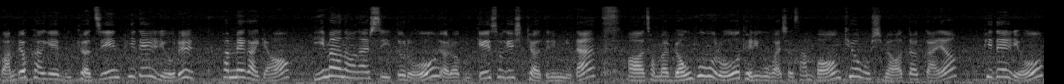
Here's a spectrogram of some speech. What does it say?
완벽하게 묵혀진 피델리오를 판매 가격 2만 원 할 수 있도록 여러분께 소개시켜 드립니다. 어, 정말 명품으로 데리고 가셔서 한번 키워보시면 어떨까요? 피델리오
